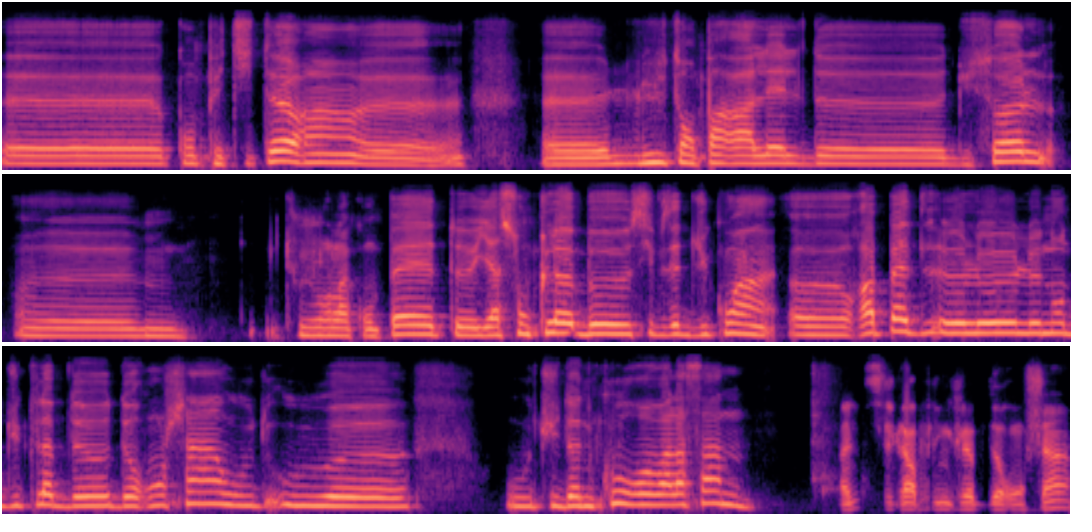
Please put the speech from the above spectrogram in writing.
Euh, compétiteur, hein, euh, lutte en parallèle de, du sol. toujours la compète. Il y a son club, si vous êtes du coin. Rappelle le, nom du club de, de Ronchin où, où, où tu donnes cours à Alassane? C'est le Grappling Club de Ronchin.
